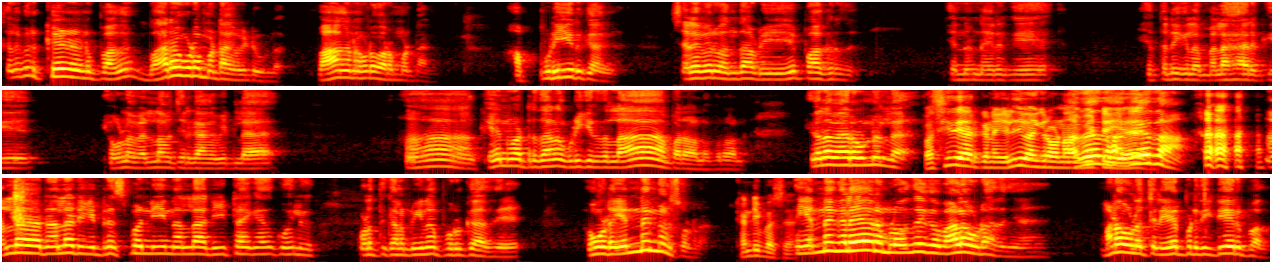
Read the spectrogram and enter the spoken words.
சில பேர் கீழே அனுப்பாங்க வர விட மாட்டாங்க வீட்டுக்குள்ளே. வாங்கினா கூட வர மாட்டாங்க அப்படியும் இருக்காங்க. சில பேர் வந்து அப்படியே பார்க்குறது. என்னென்ன இருக்குது எத்தனை கிலோ மிளகா இருக்குது எவ்வளோ வெள்ளம் வச்சுருக்காங்க வீட்டில் ஆ கேன் வாட்டர் தானே குடிக்கிறதெல்லாம்? பரவாயில்ல பரவாயில்ல. இதெல்லாம் வேற ஒன்றும் இல்லை. வசதியா இருக்கணும் எழுதி நான் அதே வீட்டுக்கு அதே தான் நல்லா நல்லா நீங்கள் ட்ரெஸ் பண்ணி நல்லா நீட்டாக எங்கேயாவது கோயிலுக்கு குளத்துக்கு கிளம்பினீங்கன்னா பொறுக்காது. அவங்களோட எண்ணங்கள் சொல்கிறேன் கண்டிப்பா சார். எண்ணங்களே நம்மளை வந்து இங்கே வாழ விடாதுங்க. மன உளைச்சல் ஏற்படுத்திக்கிட்டே இருப்பாங்க.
